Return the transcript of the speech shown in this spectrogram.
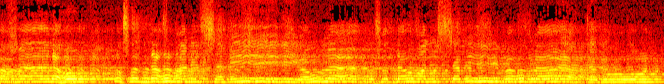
أعمالهم فصدهم عن السبيل وهم لا فصدهم عن السبيل فهم لا يهتدون.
